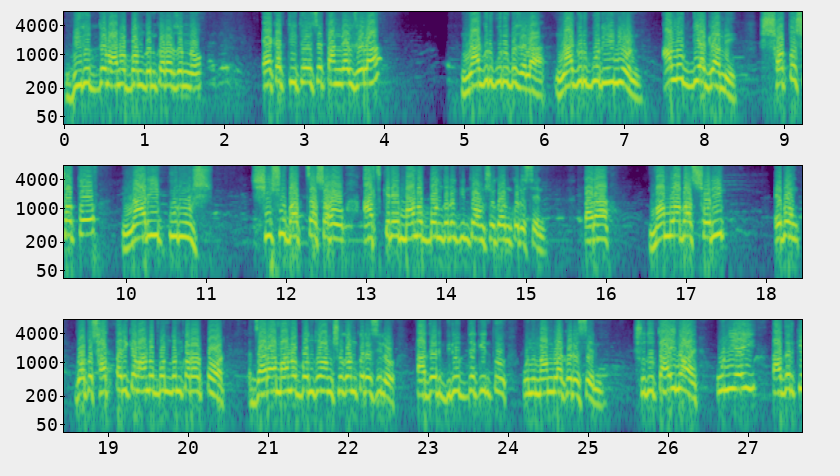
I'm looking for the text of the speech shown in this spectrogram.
বিরুদ্ধে মানববন্ধন করার জন্য একত্রিত হয়েছে টাঙ্গাইল জেলা, নাগরপুর উপজেলা, নাগরপুর ইউনিয়ন, আলোকদিয়া গ্রামে। শত শত নারী, পুরুষ, শিশু, বাচ্চা সহ আজকের এই মানববন্ধনে কিন্তু অংশগ্রহণ করেছেন। তারা মামলাবাদ শরীফ এবং গত সাত তারিখে মানববন্ধন করার পর যারা মানববন্ধনে অংশগ্রহণ করেছিল, তাদের বিরুদ্ধে কিন্তু উনি মামলা করেছেন। শুধু তাই নয়, উনি এই তাদেরকে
